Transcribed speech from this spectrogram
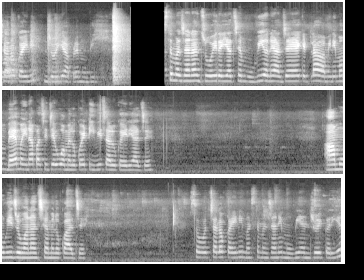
ચાલો, કંઈ નહીં, જોઈએ આપણે મૂવી મસ્ત મજાના જોઈ રહ્યા છે મૂવી અને આજે કેટલા મિનિમમ બે મહિના પછી જેવું અમે લોકોએ ટીવી ચાલુ કરી આજે. આ મૂવી જોવાના છે અમે લોકો આજે. સો ચલો કંઈ નહીં, મસ્ત મજાની મૂવી એન્જોય કરીએ.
